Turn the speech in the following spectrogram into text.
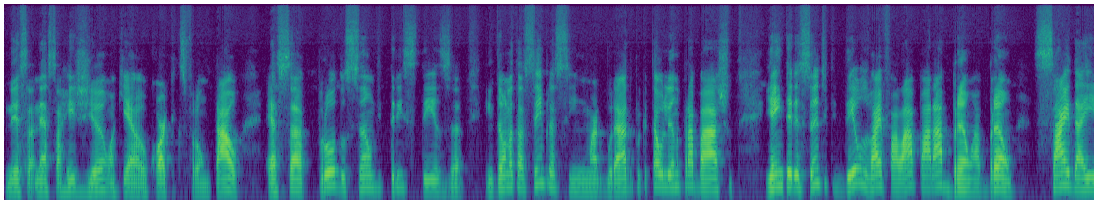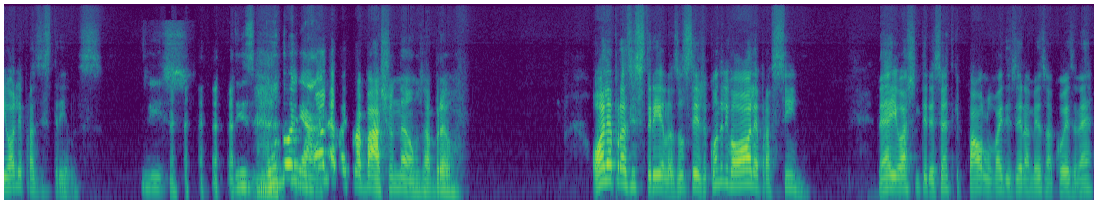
nessa, nessa região, aqui é o córtex frontal, essa produção de tristeza. Então ela está sempre assim, amargurada, porque está olhando para baixo. E é interessante que Deus vai falar para Abrão: Abrão, sai daí, olha para as estrelas. Isso. Diz, muda o olhar. Olha mais para baixo, não, Abrão. Olha para as estrelas, ou seja, quando ele olha para cima, né? E eu acho interessante que Paulo vai dizer a mesma coisa, né?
